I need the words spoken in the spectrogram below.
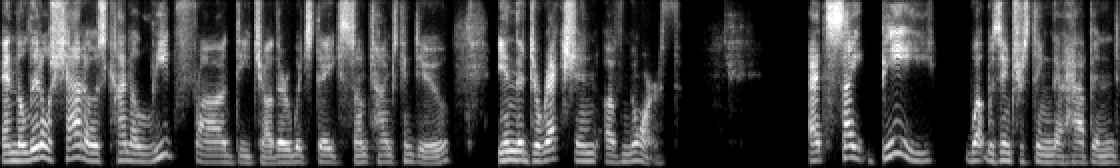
and the little shadows kind of leapfrogged each other, which they sometimes can do, in the direction of north. At site B, what was interesting that happened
